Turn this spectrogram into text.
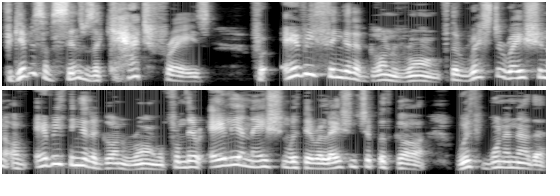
Forgiveness of sins was a catchphrase for everything that had gone wrong, for the restoration of everything that had gone wrong, from their alienation with their relationship with God, with one another,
